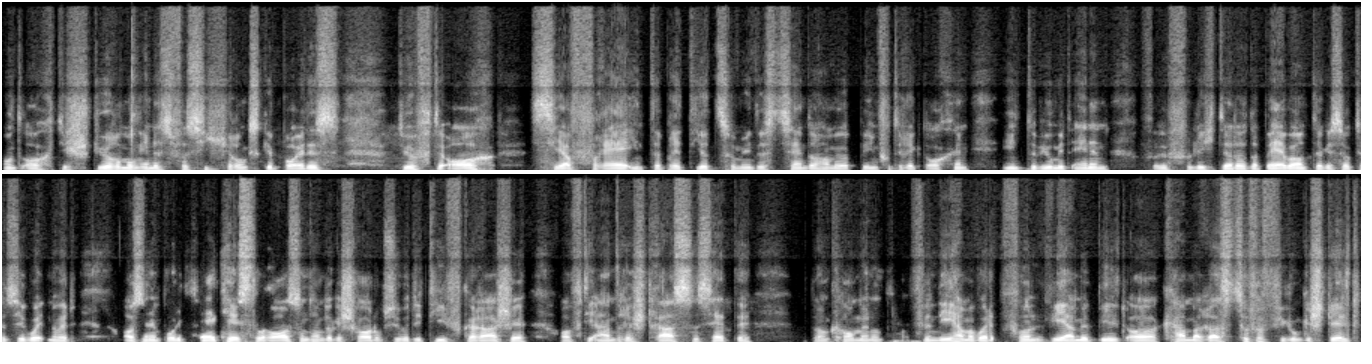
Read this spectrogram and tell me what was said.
und auch die Stürmung eines Versicherungsgebäudes dürfte auch sehr frei interpretiert zumindest sein. Da haben wir bei Info direkt auch ein Interview mit einem veröffentlicht, der da dabei war und der gesagt hat, sie wollten halt aus einem Polizeikessel raus und haben da geschaut, ob sie über die Tiefgarage auf die andere Straßenseite dann kommen. Und für Nähe haben wir von Wärmebildkameras zur Verfügung gestellt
